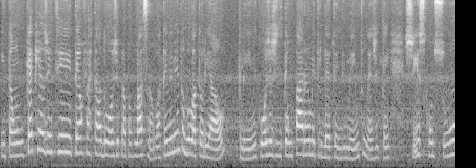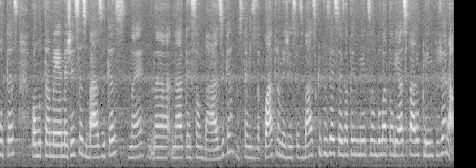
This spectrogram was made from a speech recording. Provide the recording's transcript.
Então, o que é que a gente tem ofertado hoje para a população? O atendimento ambulatorial, clínico. Hoje a gente tem um parâmetro de atendimento, né? A gente tem X consultas, como também emergências básicas, né? Na, na atenção básica. Nós temos quatro emergências básicas e 16 atendimentos ambulatoriais para o clínico geral.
